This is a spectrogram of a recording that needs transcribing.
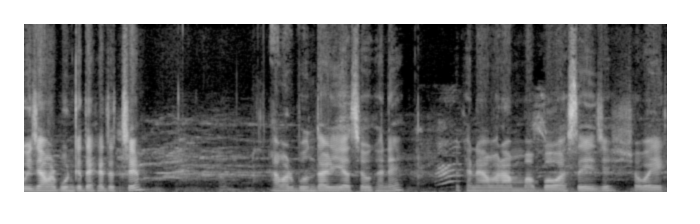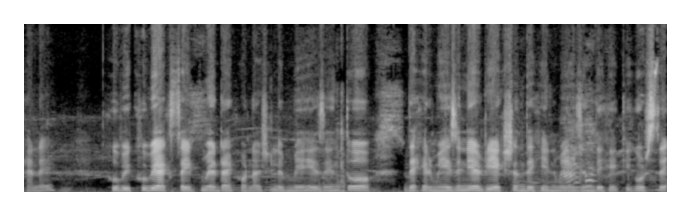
ওই যে আমার বোনকে দেখা যাচ্ছে। আমার বোন দাঁড়িয়ে আছে ওখানে। এখানে আমার আম্মা আব্বাও আছে, এই যে সবাই এখানে। খুবই খুবই এক্সাইটমেন্ট এখন। আসলে মেহেজিন তো দেখেন, মেহেজিনের রিয়াকশন দেখেন মেহেজিন দেখে কি করছে।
